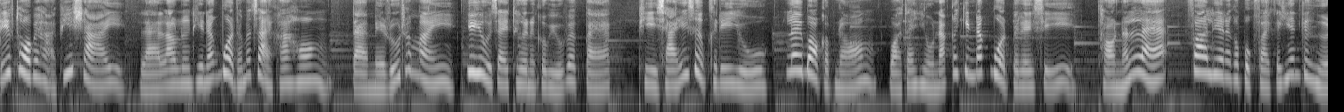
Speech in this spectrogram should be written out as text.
รีบโทรไปหาพี่ชาย และเล่าเรื่องที่นักบวชนั้นมาจ่ายค่าห้อง แต่ไม่รู้ทำไม อยู่ๆใจเธอเนี่ยก็วิวแปลกๆ พี่ชายที่สืบคดีอยู่ เลยบอกกับน้อง ว่าถ้าหิวนักก็กินนักบวชไปเลยสิ เท่านั้นแหละ ฟาเลียนก็ปลุกไฟกระเฮี้ยนกระหือ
